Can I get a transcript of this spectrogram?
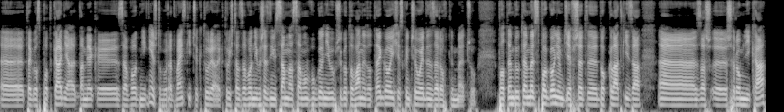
e, tego spotkania, tam jak e, zawodnik, nie wiem, czy to był Radwański czy który, ale któryś tam zawodnik wyszedł z nim sam na samą, w ogóle nie był przygotowany do tego i się skończyło 1-0 w tym meczu. Potem był ten mecz z Pogonią, gdzie wszedł e, do klatki za, e, za Sz- e, Szromnika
